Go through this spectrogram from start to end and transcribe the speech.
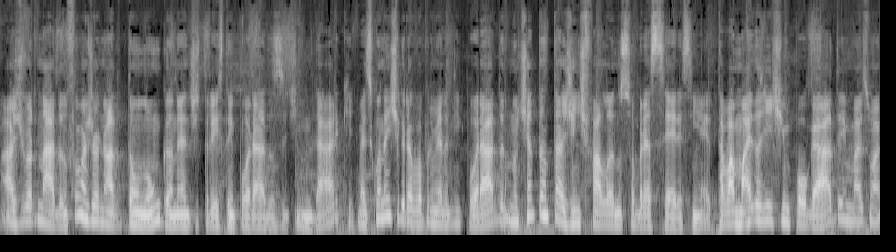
a jornada. Não foi uma jornada tão longa, né? De três temporadas em Dark. Mas quando a gente gravou a primeira temporada, não tinha tanta gente falando sobre a série, assim. É, Tava mais a gente empolgada e mais uma,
